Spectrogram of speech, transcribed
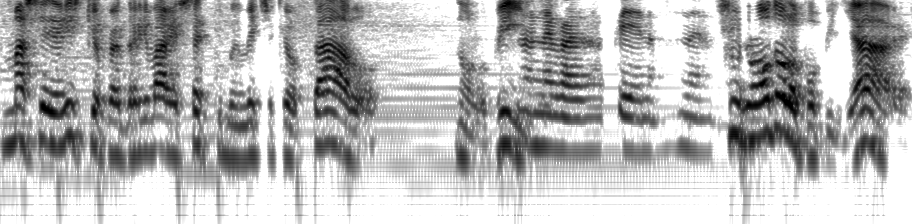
ma se il rischio è per arrivare settimo invece che ottavo, non lo piglia. Non ne vale la pena. No. Su nodo lo può pigliare.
